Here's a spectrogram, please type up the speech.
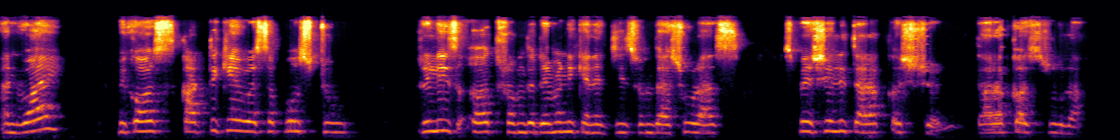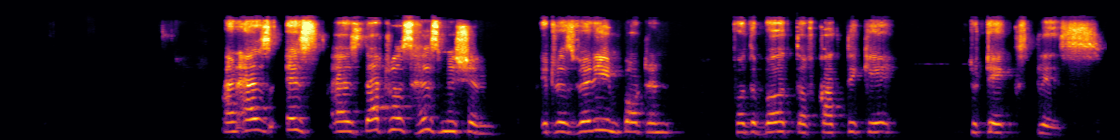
And why? Because Kartikeya was supposed to release earth from the demonic energies from the Asuras especially Tarakasura. And as, as, as that was his mission, it was very important for the birth of Kartikeya to take place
